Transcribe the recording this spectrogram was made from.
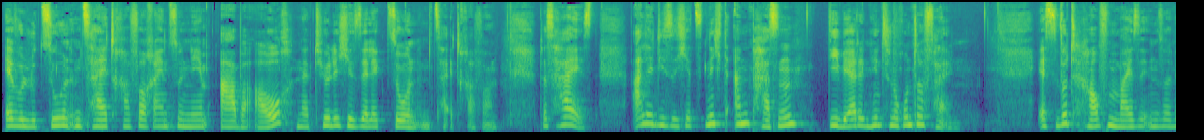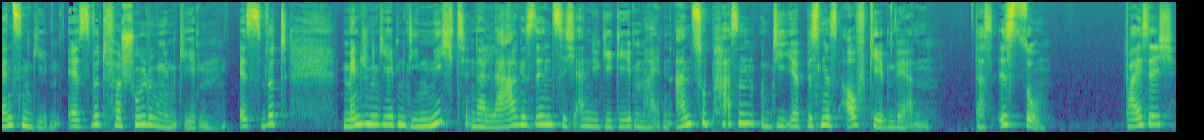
Evolution im Zeitraffer reinzunehmen, aber auch natürliche Selektion im Zeitraffer. Das heißt, alle, die sich jetzt nicht anpassen, die werden hinten runterfallen. Es wird haufenweise Insolvenzen geben. Es wird Verschuldungen geben. Es wird Menschen geben, die nicht in der Lage sind, sich an die Gegebenheiten anzupassen und die ihr Business aufgeben werden. Das ist so. Weiß ich.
